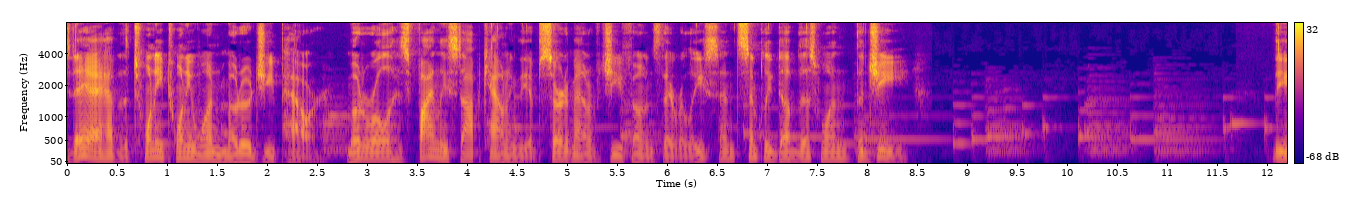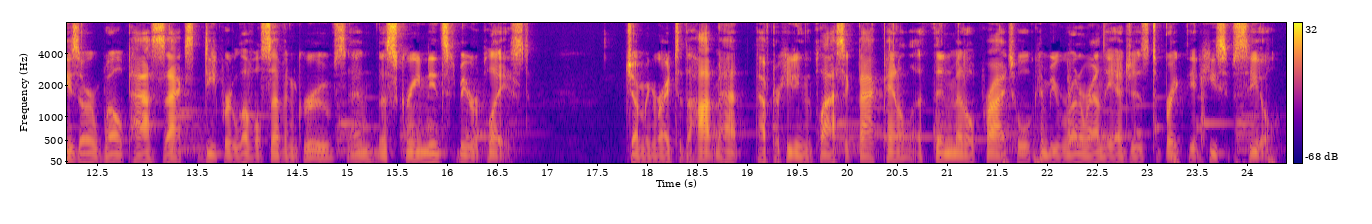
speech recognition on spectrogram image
Today I have the 2021 Moto G Power. Motorola has finally stopped counting the absurd amount of G phones they release and simply dubbed this one the G. These are well past Zack's deeper level 7 grooves, and the screen needs to be replaced. Jumping right to the hot mat, after heating the plastic back panel, a thin metal pry tool can be run around the edges to break the adhesive seal.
